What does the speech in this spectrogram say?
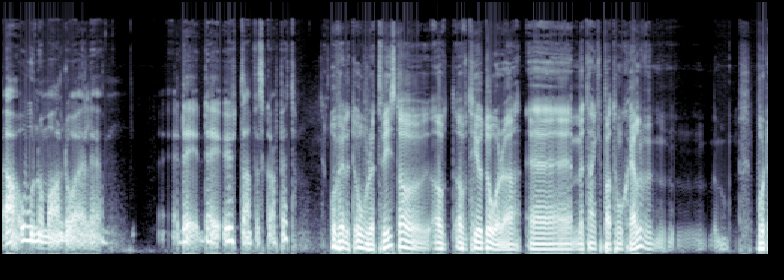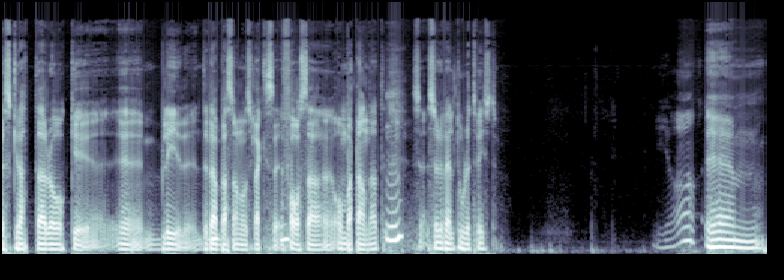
ja, onormal då eller det, det utanförskapet. Och väldigt orättvist av, av, av Theodora eh, med tanke på att hon själv både skrattar och eh, eh, blir drabbas av någon slags Mm. fasa om vartannat. Mm. Så, så är det väldigt orättvist. Ja, ehm,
